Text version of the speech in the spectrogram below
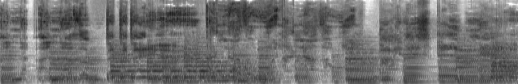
Another banger. Another one. Another one. I just beat.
